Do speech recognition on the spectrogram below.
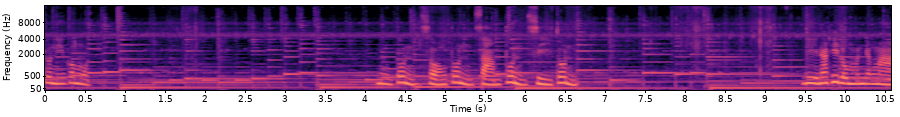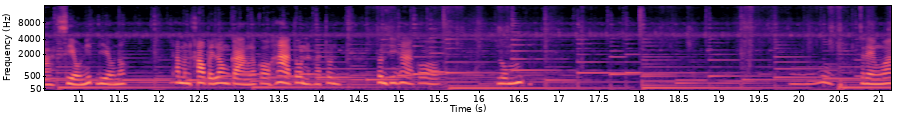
ต้นนี้ก็หมดหนึ่งต้นสองต้นสามต้นสี่ต้น ดีนะที่ลมมันยังมาเสียวนิดเดียวเนาะถ้ามันเข้าไปร่องกลางแล้วก็ห้าต้นนะคะ ต้นต้นที่ห้าก็ล้ม แสดงว่า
